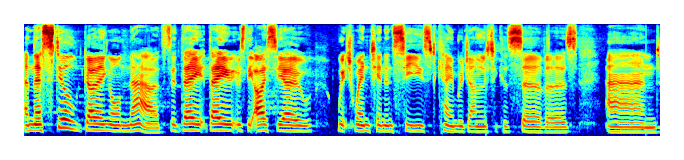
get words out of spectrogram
And they're still going on now. So they, they, it was the ICO which went in and seized Cambridge Analytica's servers and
